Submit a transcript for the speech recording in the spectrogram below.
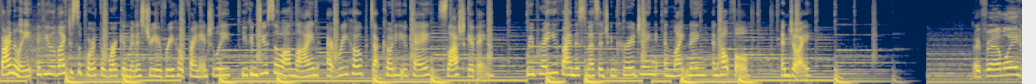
Finally, if you would like to support the work and ministry of Rehope financially, you can do so online at rehope.co.uk slash giving. We pray you find this message encouraging, enlightening, and helpful. Enjoy. Hey, family.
